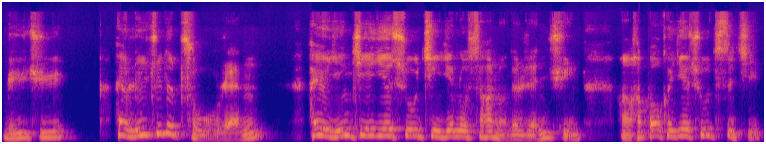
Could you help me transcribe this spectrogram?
驴驹，还有驴驹的主人，还有迎接耶稣进耶路撒冷的人群啊，还包括耶稣自己，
